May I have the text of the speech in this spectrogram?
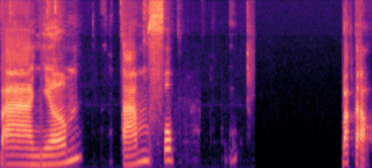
ba nhóm 8 phút. Bắt đầu.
